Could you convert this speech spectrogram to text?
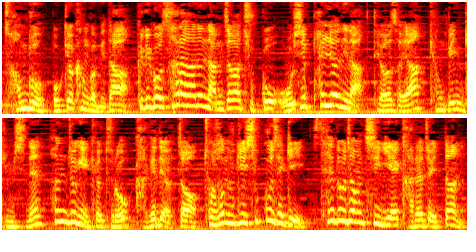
전부 목격한 겁니다. 그리고 사랑하는 남자가 죽고 58년이나 되어서야 경빈 김씨는 헌종의 곁으로 가게 되었죠. 조선 후기 19세기 세도 정치기에 가려져 있던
